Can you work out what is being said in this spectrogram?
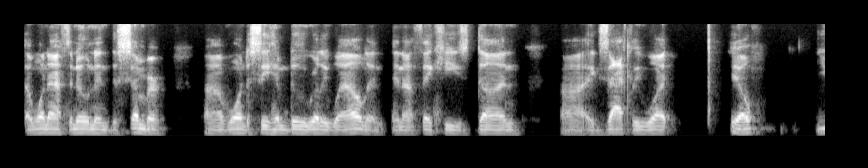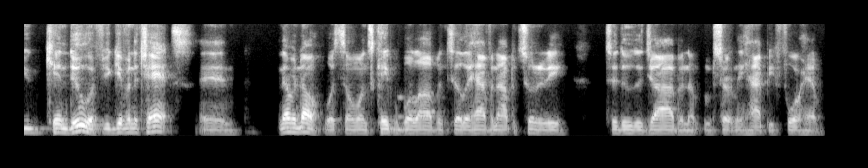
that one afternoon in December. Uh, I wanted to see him do really well. And and I think he's done uh, exactly what, you know, you can do if you're given a chance. And never know what someone's capable of until they have an opportunity to do the job. And I'm certainly happy for him.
